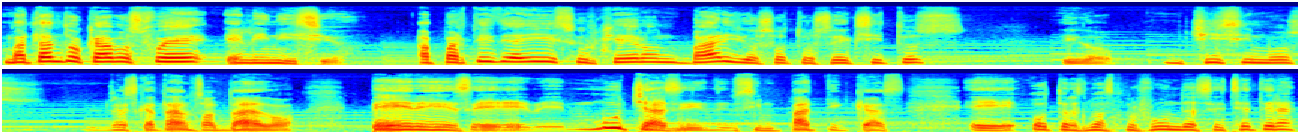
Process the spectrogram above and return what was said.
Matando Cabos fue el inicio. A partir de ahí surgieron varios otros éxitos, digo, muchísimos, Rescatando Soldado, Pérez, eh, muchas simpáticas, eh, otras más profundas, etcétera.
